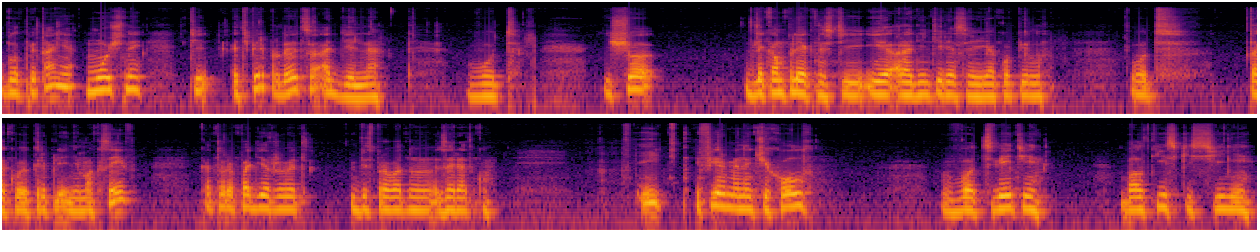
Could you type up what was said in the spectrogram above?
блок питания мощный, а теперь продается отдельно. Вот. Еще для комплектности и ради интереса я купил вот такое крепление MagSafe, которое поддерживает беспроводную зарядку. И фирменный чехол в цвете балтийский синий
